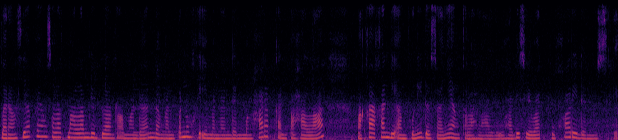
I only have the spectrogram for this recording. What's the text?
barang siapa yang sholat malam di bulan Ramadan dengan penuh keimanan dan mengharapkan pahala, maka akan diampuni dosanya yang telah lalu. Hadis riwayat Bukhari dan Muslim.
